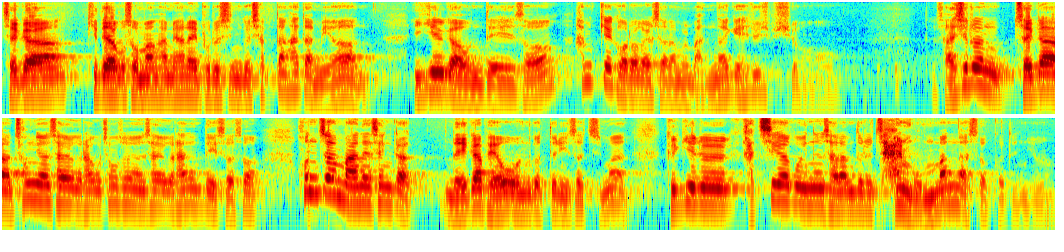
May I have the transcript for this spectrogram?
제가 기대하고 소망하며 하나님 부르신 것이 합당하다면 이 길 가운데에서 함께 걸어갈 사람을 만나게 해주십시오. 사실은 제가 청년 사역을 하고 청소년 사역을 하는 데 있어서 혼자만의 생각, 내가 배워온 것들이 있었지만 그 길을 같이 가고 있는 사람들을 잘 못 만났었거든요.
